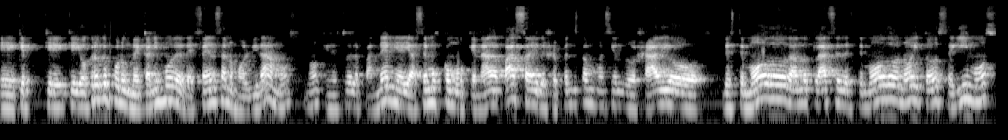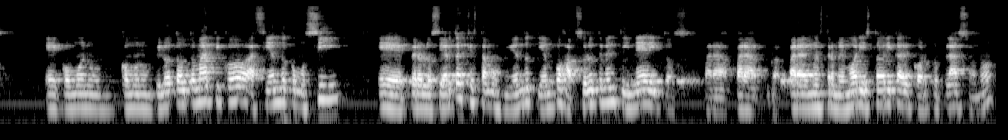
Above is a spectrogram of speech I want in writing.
eh, que, que, yo creo que por un mecanismo de defensa nos olvidamos, ¿no? que es esto de la pandemia, y hacemos como que nada pasa y de repente estamos haciendo radio de este modo, dando clases de este modo, ¿no? y todos seguimos eh, como, en un, como en un piloto automático, haciendo como si eh, pero lo cierto es que estamos viviendo tiempos absolutamente inéditos para, para, para, nuestra memoria histórica de corto plazo, ¿no?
